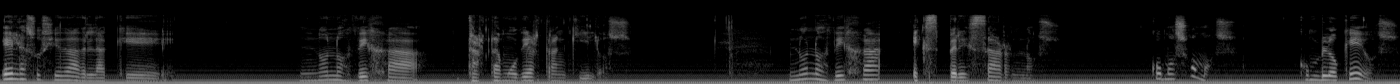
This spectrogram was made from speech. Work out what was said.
es la sociedad la que no nos deja tartamudear tranquilos, no nos deja expresarnos como somos, con bloqueos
